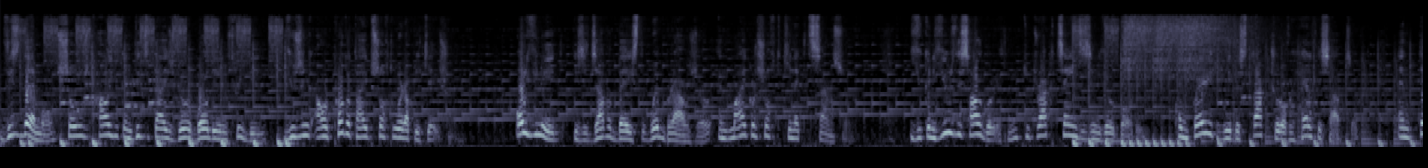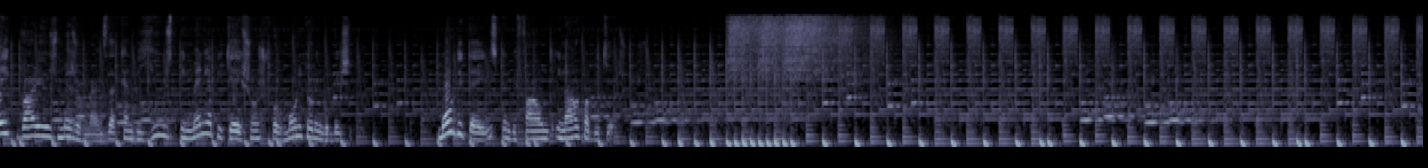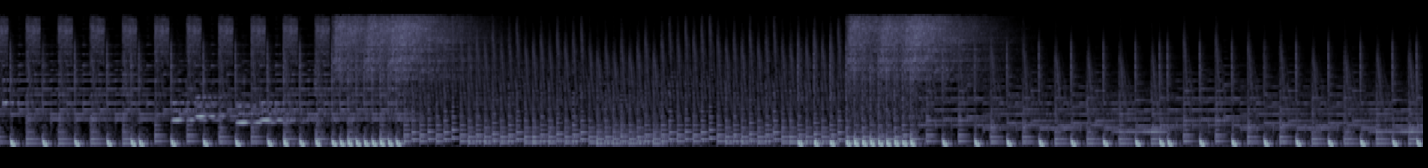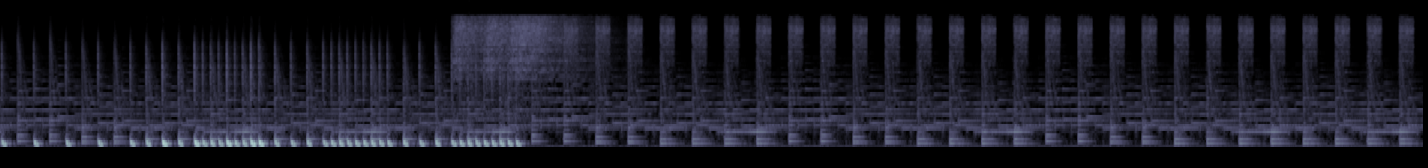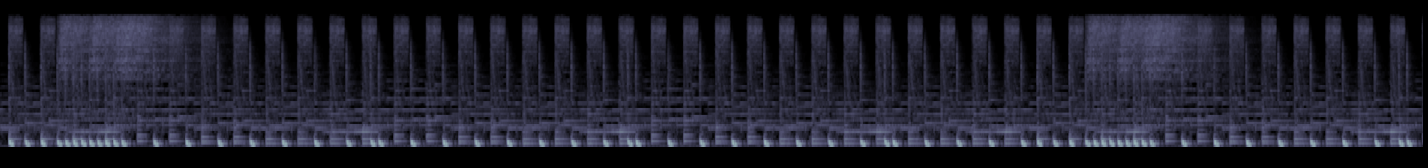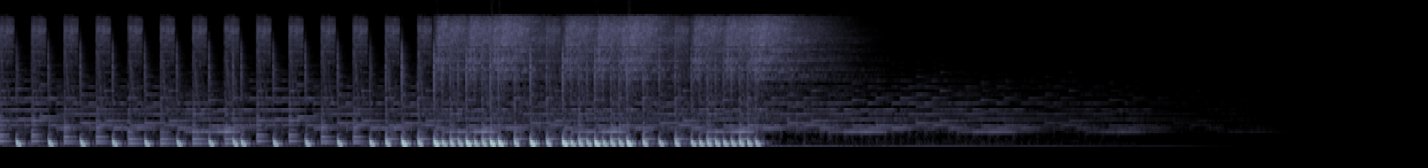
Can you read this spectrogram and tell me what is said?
This demo shows how you can digitize your body in 3D using our prototype software application. All you need is a Java-based web browser and Microsoft Kinect sensor. You can use this algorithm to track changes in your body, compare it with the structure of a healthy subject, and take various measurements that can be used in many applications for monitoring obesity. More details can be found in our publication.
